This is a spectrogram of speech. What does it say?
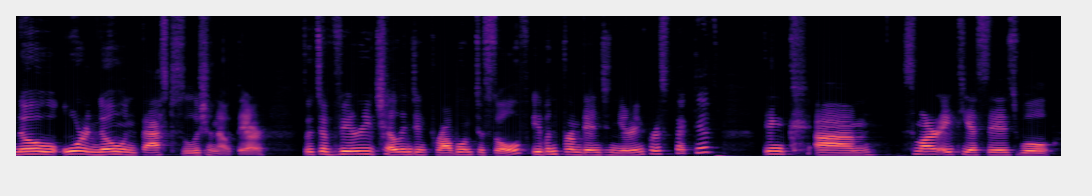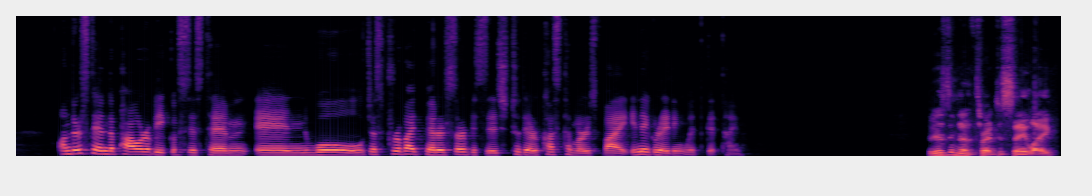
no or known fast solution out there. So it's a very challenging problem to solve, even from the engineering perspective. I think um, smart ATSs will understand the power of ecosystem and will just provide better services to their customers by integrating with GoodTime. But isn't it a threat to say like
